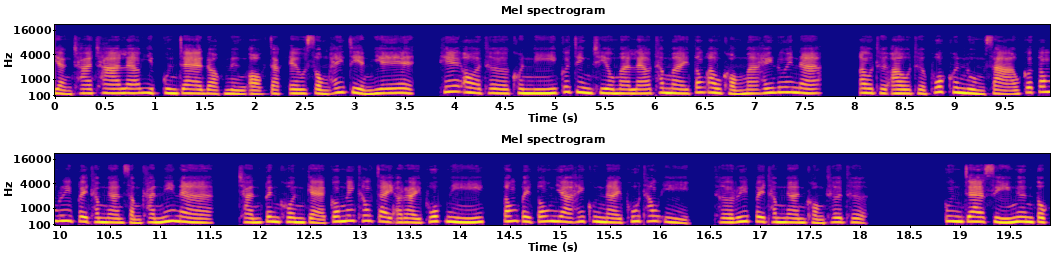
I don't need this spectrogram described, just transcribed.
อย่างช้าๆแล้วหยิบกุญแจดอกหนึ่งออกจากเอวส่งให้เจียนเย่ เฮ้ออเธอคนนี้ก็จริงเชียวมาแล้วทำไมต้องเอาของมาให้ด้วยนะ เอาเธอเอาเธอพวกคนหนุ่มสาวก็ต้องรีบไปทำงานสำคัญนี่นา ฉันเป็นคนแก่ก็ไม่เข้าใจอะไรพวกนี้ ต้องไปต้มยาให้คุณนายผู้เท่าอีก เธอรีบไปทำงานของเธอเถอะ กุญแจสีเงินตก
